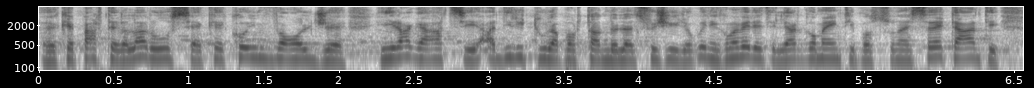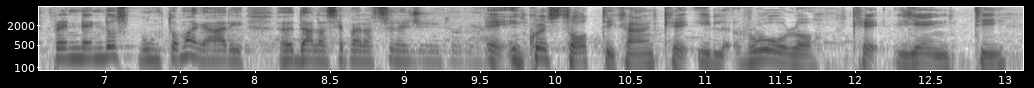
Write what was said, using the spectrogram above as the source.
eh, che parte dalla Russia e che coinvolge i ragazzi addirittura portandoli al suicidio. Quindi come vedete gli argomenti possono essere tanti prendendo spunto magari eh, dalla separazione genitoriale. E in quest'ottica anche il ruolo che gli enti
